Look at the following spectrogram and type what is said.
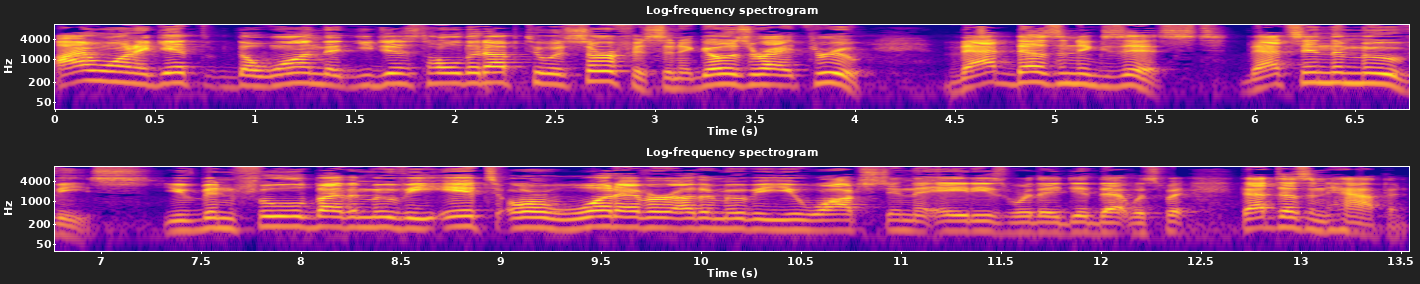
I want to get the one that you just hold it up to a surface and it goes right through, that doesn't exist. That's in the movies. You've been fooled by the movie It or whatever other movie you watched in the 80s where they did that with split. That doesn't happen.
